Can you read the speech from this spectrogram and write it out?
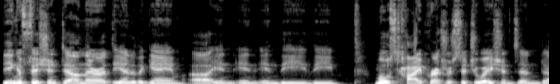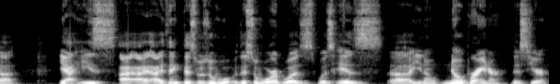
being efficient down there at the end of the game uh, in, in in the the most high pressure situations and uh, yeah he's I, I think this was a, this award was was his uh, you know no brainer this year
